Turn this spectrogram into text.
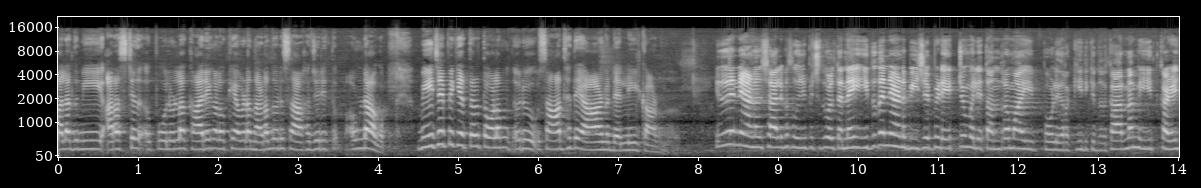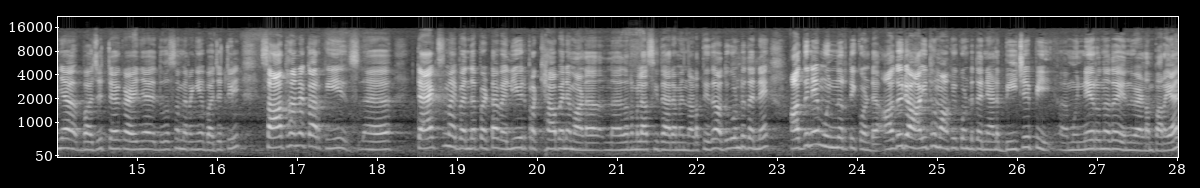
പലതും ഈ അറസ്റ്റ് പോലുള്ള കാര്യങ്ങളൊക്കെ അവിടെ നടന്നൊരു സാഹചര്യം ഉണ്ടാകും. ബി ജെ പിക്ക് എത്രത്തോളം ഒരു സാധ്യതയാണ് ഡൽഹിയിൽ കാണുന്നത്? ഇത് തന്നെയാണ് ശാലിമ സൂചിപ്പിച്ചതുപോലെ തന്നെ ഇത് തന്നെയാണ് ബി ജെ പിയുടെ ഏറ്റവും വലിയ തന്ത്രമായി ഇപ്പോൾ ഇറക്കിയിരിക്കുന്നത്. കാരണം ഈ കഴിഞ്ഞ ബജറ്റ് കഴിഞ്ഞ ദിവസം ഇറങ്ങിയ ബജറ്റിൽ സാധാരണക്കാർക്ക് ഈ ടാക്സുമായി ബന്ധപ്പെട്ട വലിയൊരു പ്രഖ്യാപനമാണ് നിർമ്മലാ സീതാരാമൻ നടത്തിയത്. അതുകൊണ്ട് തന്നെ അതിനെ മുൻനിർത്തിക്കൊണ്ട് അതൊരു ആയുധമാക്കിക്കൊണ്ട് തന്നെയാണ് ബി ജെ പി മുന്നേറുന്നത് എന്ന് വേണം പറയാൻ.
